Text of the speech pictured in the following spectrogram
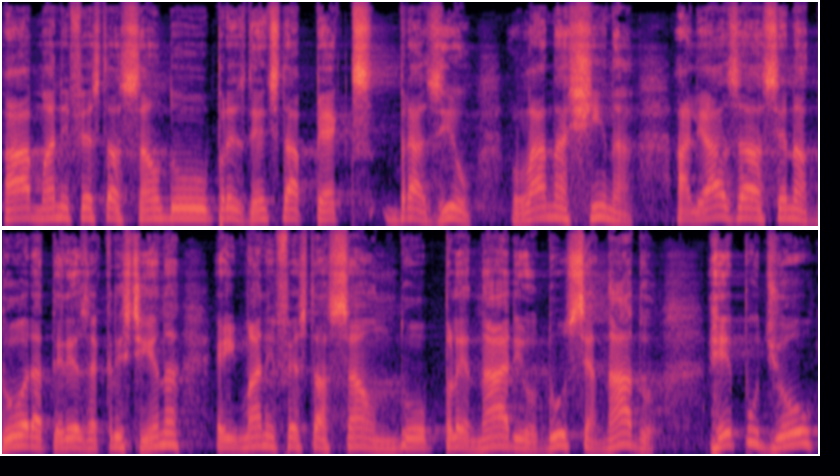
à manifestação do presidente da Apex Brasil lá na China. Aliás, a senadora Tereza Cristina Cristina, em manifestação do plenário do Senado, repudiou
